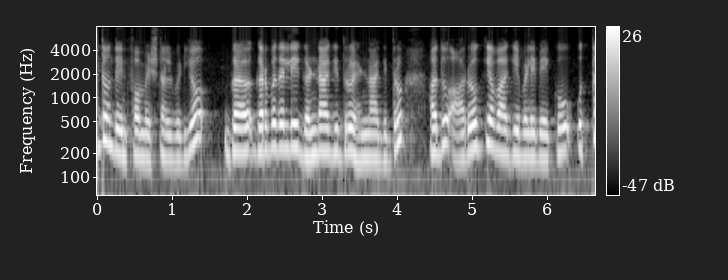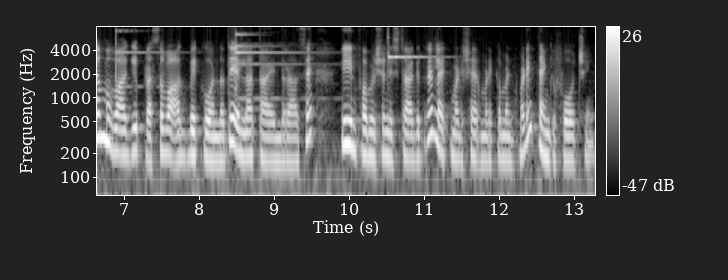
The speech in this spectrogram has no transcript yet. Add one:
ಇದೊಂದು ಇನ್ಫಾರ್ಮೇಷನಲ್ ವಿಡಿಯೋ ಗ, ಗರ್ಭದಲ್ಲಿ ಗಂಡಾಗಿದ್ದರೂ ಹೆಣ್ಣಾಗಿದ್ದರೂ ಅದು ಆರೋಗ್ಯವಾಗಿ ಬೆಳಿಬೇಕು, ಉತ್ತಮವಾಗಿ ಪ್ರಸವ ಆಗಬೇಕು ಅನ್ನೋದೇ ಎಲ್ಲ ತಾಯಂದಿರ ಆಸೆ. ಈ ಇನ್ಫಾರ್ಮೇಷನ್ ಇಷ್ಟ ಆಗಿದ್ದರೆ ಲೈಕ್ ಮಾಡಿ ಶೇರ್ ಮಾಡಿ ಕಮೆಂಟ್ ಮಾಡಿ. ಥ್ಯಾಂಕ್ ಯು ಫಾರ್ ವಾಚಿಂಗ್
